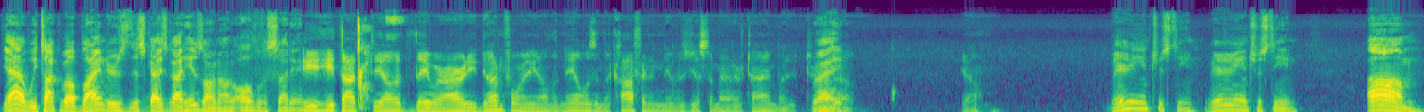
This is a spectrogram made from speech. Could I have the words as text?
Yeah, we talk about blinders. This guy's got his on all all of a sudden. He he thought you know they were already done for. You know, the nail was in the coffin, and it was just a matter of time. But it turned Right. out, you know, Very interesting. Very interesting. Um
